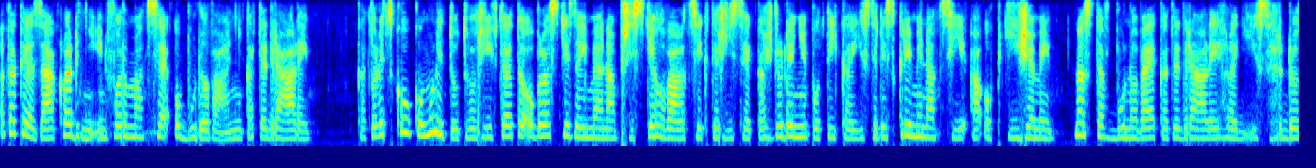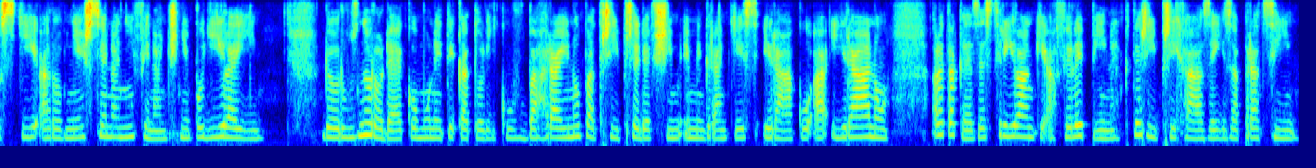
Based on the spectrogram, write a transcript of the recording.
a také základní informace o budování katedrály. Katolickou komunitu tvoří v této oblasti zejména přistěhovalci, kteří se každodenně potýkají s diskriminací a obtížemi. Na stavbu nové katedrály hledí s hrdostí a rovněž se na ní finančně podílejí. Do různorodé komunity katolíků v Bahrajnu patří především imigranti z Iráku a Iránu, ale také ze Srí Lanky a Filipín, kteří přicházejí za prací.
